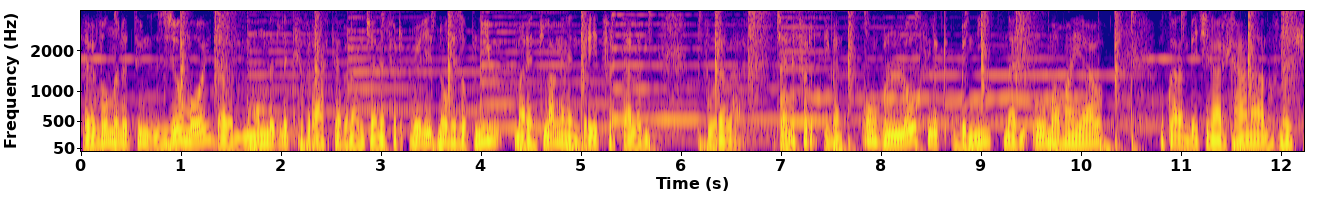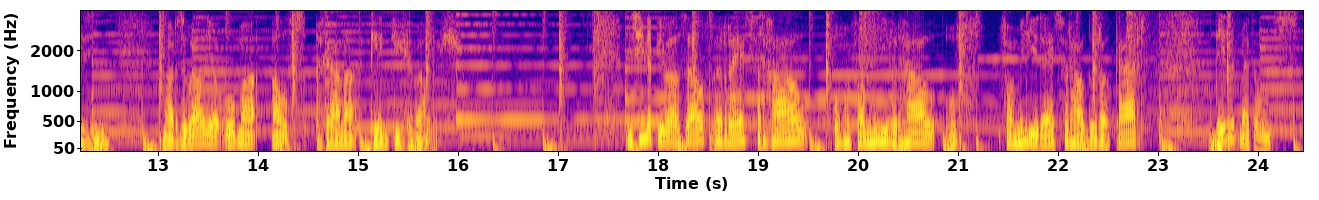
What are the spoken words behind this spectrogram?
En we vonden het toen zo mooi dat we onmiddellijk gevraagd hebben aan Jennifer: wil je het nog eens opnieuw, maar in het lang en in het breed vertellen voor relaas? Jennifer, ik ben ongelooflijk benieuwd naar die oma van jou. Ook wel een beetje naar Ghana, nog nooit gezien. Maar zowel jouw oma als Ghana klinken geweldig. Misschien heb je wel zelf een reisverhaal of een familieverhaal of familiereisverhaal door elkaar. Deel het met ons.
